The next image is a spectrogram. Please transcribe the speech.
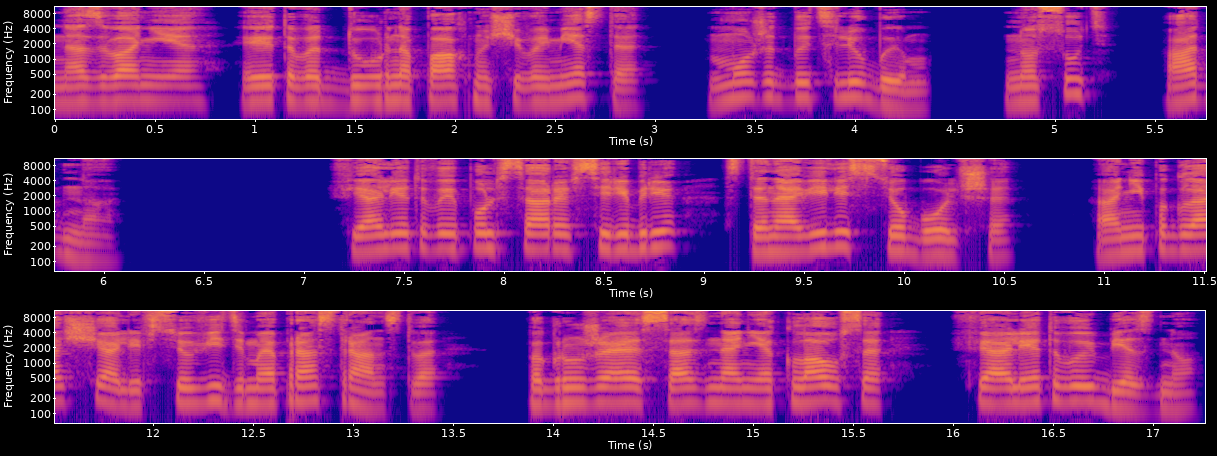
Название этого дурно пахнущего места может быть любым, но суть одна. Фиолетовые пульсары в серебре становились все больше. Они поглощали все видимое пространство, погружая сознание Клауса в фиолетовую бездну.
